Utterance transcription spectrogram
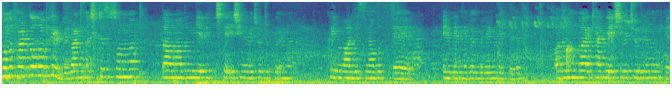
Sonu farklı olabilirdi. Ben açıkçası sonunu damadın gelip işte eşini ve çocuklarını kayınvalidesini alıp e, evlerine dönmelerini bekledim. Adamın da kendi eşi ve çocuğunun e,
